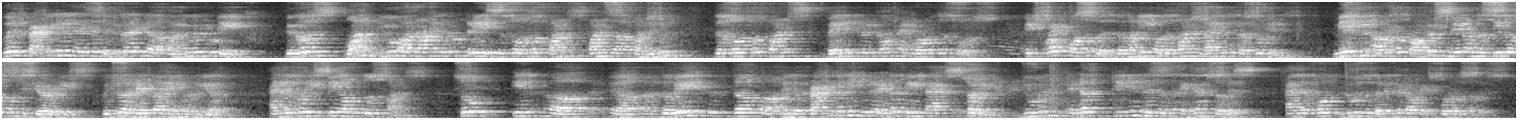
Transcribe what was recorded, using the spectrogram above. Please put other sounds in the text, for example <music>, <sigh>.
Well, practically there is a difficult uh, argument to take because one, you are not able to trace the source of funds. Funds are fungible. The source of funds, when it will come and what was the source. It's quite possible the money or the funds lying with the custodians may be out of the profits made on the sale of some securities which were held by him earlier and therefore he's paying out those funds. So in uh, uh, the way the, uh, the practically you end up paying tax, sorry, you will end up treating this as an exempt service and therefore lose the benefit of export of service.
